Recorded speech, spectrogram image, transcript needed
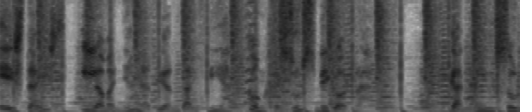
Esta es La Mañana de Andalucía con Jesús Vigorra. Canal Sur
